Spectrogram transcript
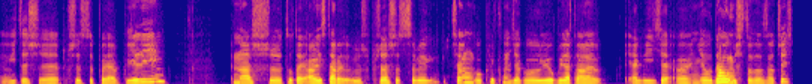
widzę, że wszyscy pojawili. Nasz y, tutaj Alistar już przeszedł sobie, chciałem go kliknąć jako jubilat, ale jak widzicie e, nie udało mi się to zaznaczyć.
